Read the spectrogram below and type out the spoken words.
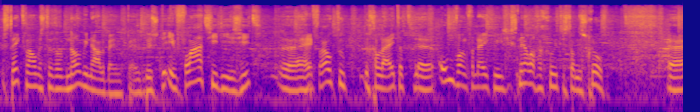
strikt genomen is dat het nominale BBP. Dus de inflatie die je ziet, eh, heeft er ook toe geleid dat de omvang van de economie sneller gegroeid is dan de schuld. Eh,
